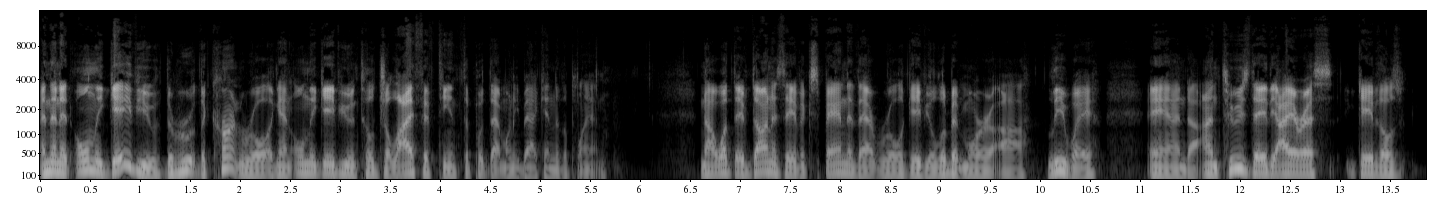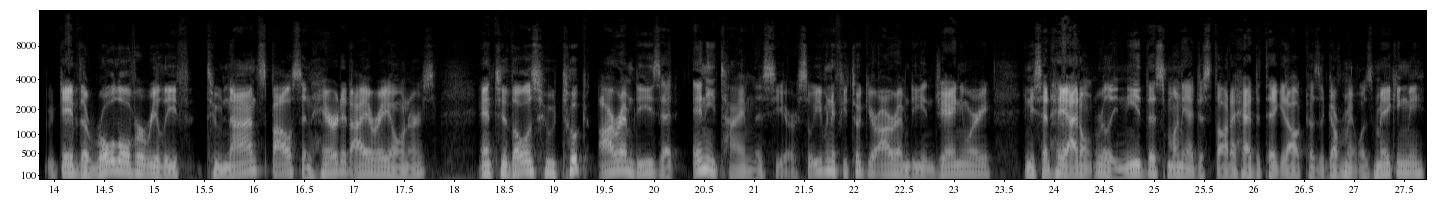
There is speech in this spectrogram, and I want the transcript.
and then it only gave you the the current rule again only gave you until July 15th to put that money back into the plan. Now what they've done is they've expanded that rule, gave you a little bit more uh, leeway, and uh, on Tuesday the IRS gave those gave the rollover relief to non-spouse inherited IRA owners and to those who took RMDs at any time this year. So even if you took your RMD in January and you said, "Hey, I don't really need this money. I just thought I had to take it out because the government was making me,"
